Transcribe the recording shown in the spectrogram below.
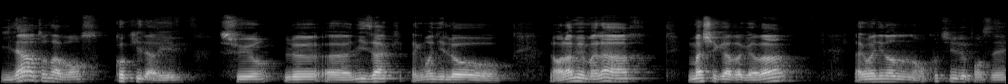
il a un temps d'avance, quoi qu'il arrive, sur le euh. Alors là, mais malach, mashegava gava. La dit non, non, non, on continue de penser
